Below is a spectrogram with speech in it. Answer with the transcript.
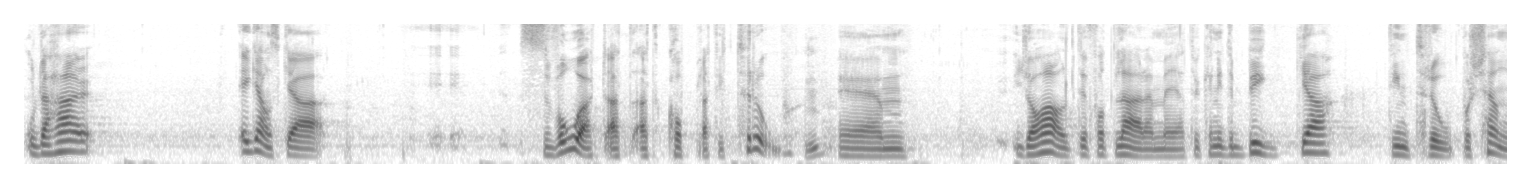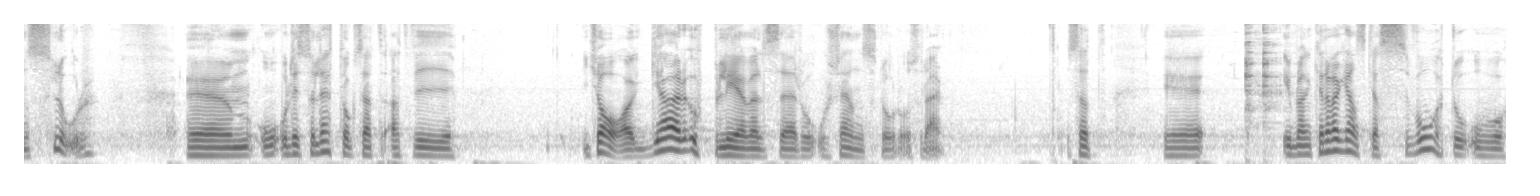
Och det här är ganska svårt att, att koppla till tro. Ehm, jag har alltid fått lära mig att du kan inte bygga din tro på känslor. Ehm, och, och det är så lätt också att, att vi jagar upplevelser och, och känslor och sådär. Så att eh, ibland kan det vara ganska svårt att, att,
